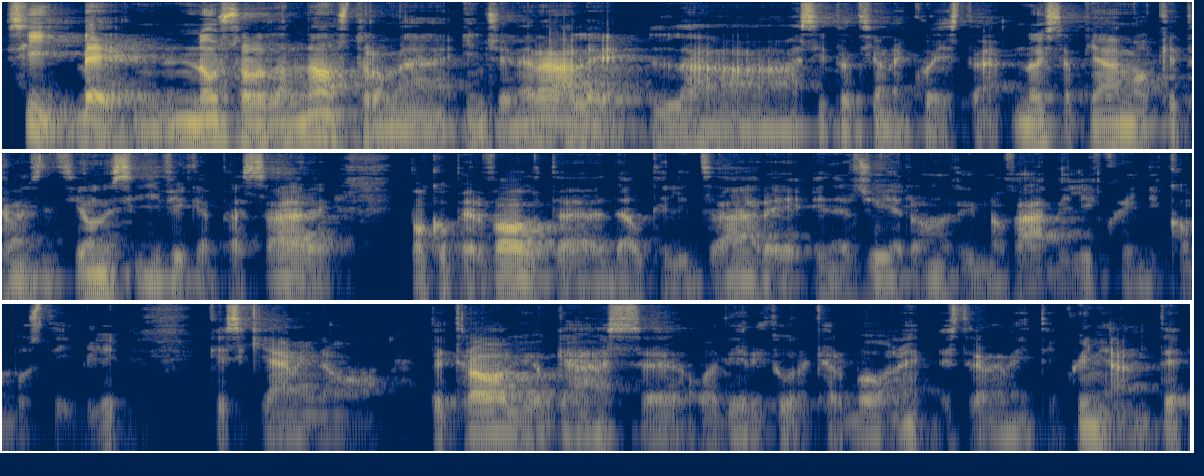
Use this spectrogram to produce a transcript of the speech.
Sì, beh, non solo dal nostro, ma in generale la situazione è questa. Noi sappiamo che transizione significa passare poco per volta da utilizzare energie non rinnovabili, quindi combustibili, che si chiamino petrolio, gas o addirittura carbone, estremamente inquinante,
